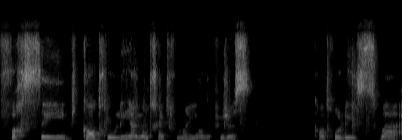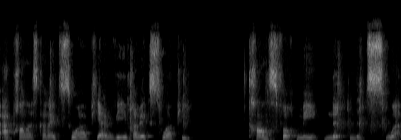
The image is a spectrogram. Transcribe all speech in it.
forcer puis contrôler un autre être humain. On ne peut juste contrôler soi, apprendre à se connaître soi, puis à vivre avec soi, puis transformer notre, soi.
